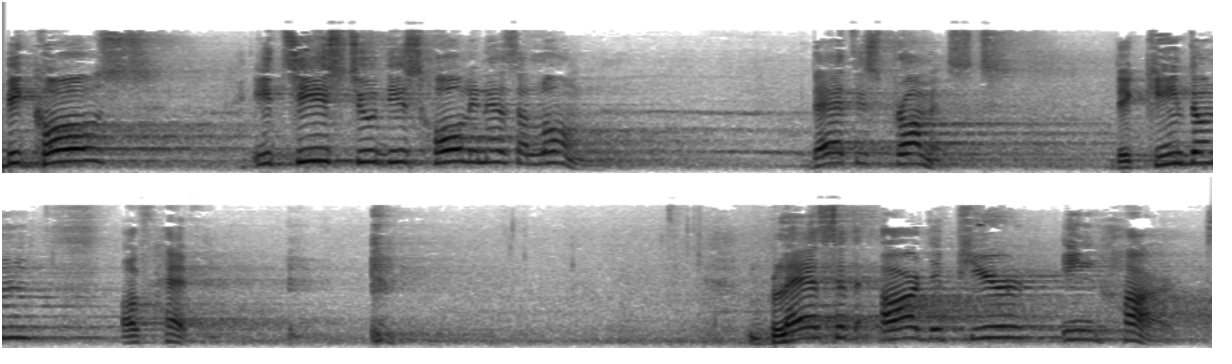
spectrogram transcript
Because it is to this holiness alone that is promised the kingdom of heaven. Blessed are the pure in heart,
